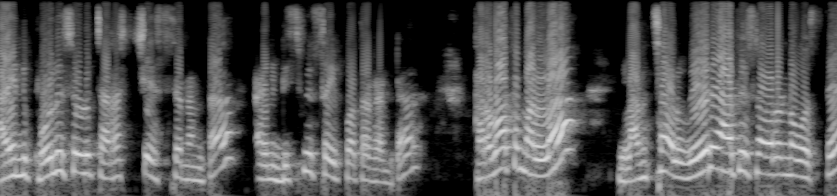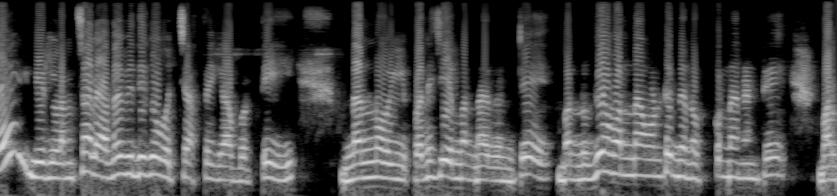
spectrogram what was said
ఆయన్ని పోలీసులు అరెస్ట్ చేస్తానంట ఆయన డిస్మిస్ అయిపోతాడంట. తర్వాత మళ్ళా లంచాలు వేరే ఆఫీసులో ఎవరన్నా వస్తే ఈ లంచాలు యథవిధిగా వచ్చేస్తాయి కాబట్టి నన్ను ఈ పని చేయమన్నారంటే మరి నువ్వేమన్నావంటే నేను ఒప్పుకున్నానంటే మరి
